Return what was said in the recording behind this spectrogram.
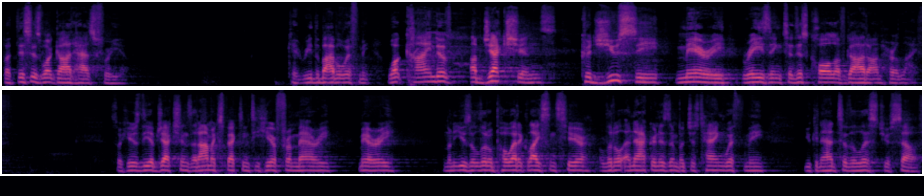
But this is what God has for you. Okay, read the Bible with me. What kind of objections could you see Mary raising to this call of God on her life? So here's the objections that I'm expecting to hear from Mary. Mary, I'm going to use a little poetic license here, a little anachronism, but just hang with me. You can add to the list yourself.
